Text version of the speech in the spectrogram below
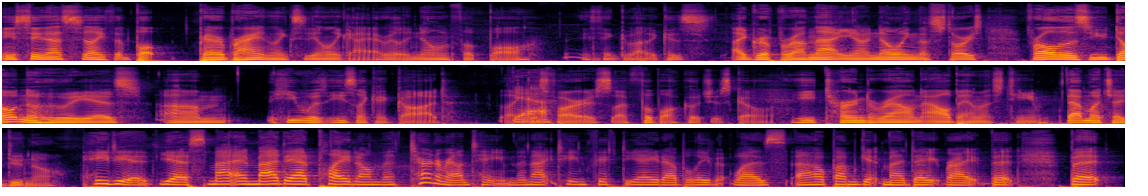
You see, that's like the Bear Bryant like is the only guy I really know in football. You think about it because I grew up around that. You know, knowing those stories. For all those of you who don't know who he is, um, he was he's like a god. Like Yeah. as far as football coaches go, he turned around Alabama's team. That much I do know. He did, yes. My and my dad played on the turnaround team, the 1958, I believe it was. I hope I'm getting my date right, but but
